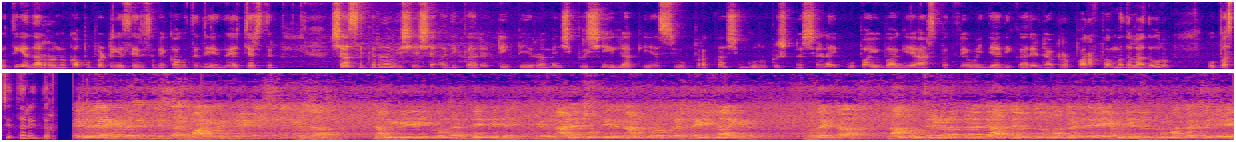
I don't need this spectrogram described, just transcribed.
ಗುತ್ತಿಗೆದಾರರನ್ನು ಕಪ್ಪು ಪಟ್ಟಿಗೆ ಸೇರಿಸಬೇಕಾಗುತ್ತದೆ ಎಂದು ಎಚ್ಚರಿಸಿದರು. ಶಾಸಕರ ವಿಶೇಷ ಅಧಿಕಾರಿ ಟಿಪಿ ರಮೇಶ್, ಕೃಷಿ ಇಲಾಖೆಯ ಶಿವಪ್ರಕಾಶ್, ಗುರುಕೃಷ್ಣ ಶೆಣೈ ಉಪವಿಭಾಗೀಯ ಆಸ್ಪತ್ರೆಯ ವೈದ್ಯಾಧಿಕಾರಿ ಡಾಕ್ಟರ್ ಪರಪ್ಪ ಮೊದಲಾದವರು ಉಪಸ್ಥಿತರಿದ್ದರು. ನಮಗೆ ಇವಾಗ ಅರ್ಜೆಂಟ್ ಇದೆ. ನೀವು ನಾಳೆ ಕೊಡ್ತೀನಿ ನಾಳೆ ಕೊಡೋ ಪ್ರಶ್ನೆ ಇಲ್ಲ ಆಗಿದೆ ಗೊತ್ತಾಯ್ತಾ? ನಾ ಮಂತ್ರಿಗಳ ಹತ್ರ, ಜಾರ್ಜ್ ಹತ್ರ ಮಾತಾಡಿದ್ದೀನಿ ಎಂ ಡಿ ಹತ್ರ ಮಾತಾಡ್ಸಿದ್ದೀನಿ,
